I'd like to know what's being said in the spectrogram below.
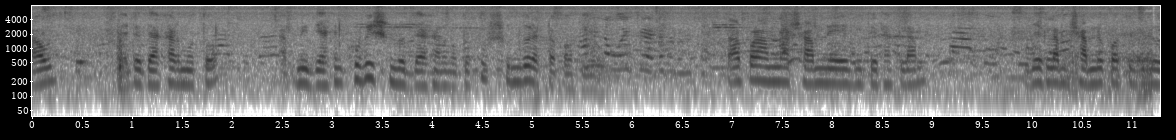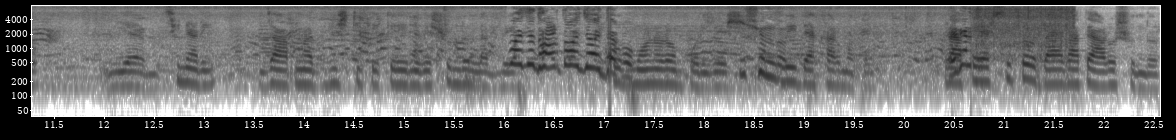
হাউস, এটা দেখার মতো। আপনি দেখেন খুবই সুন্দর দেখার মতো খুব সুন্দর একটা কফি। তারপর আমরা সামনে এগোতে থাকলাম। দেখলাম সামনে কতগুলো ইয়ে সিনারি যা আপনার দৃষ্টিকে কেড়ে নেবে সুন্দর লাগবে। মনোরম পরিবেশ কি সুন্দর। দেখার মতো। রাতে আসছি তো রাতে আরও সুন্দর।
